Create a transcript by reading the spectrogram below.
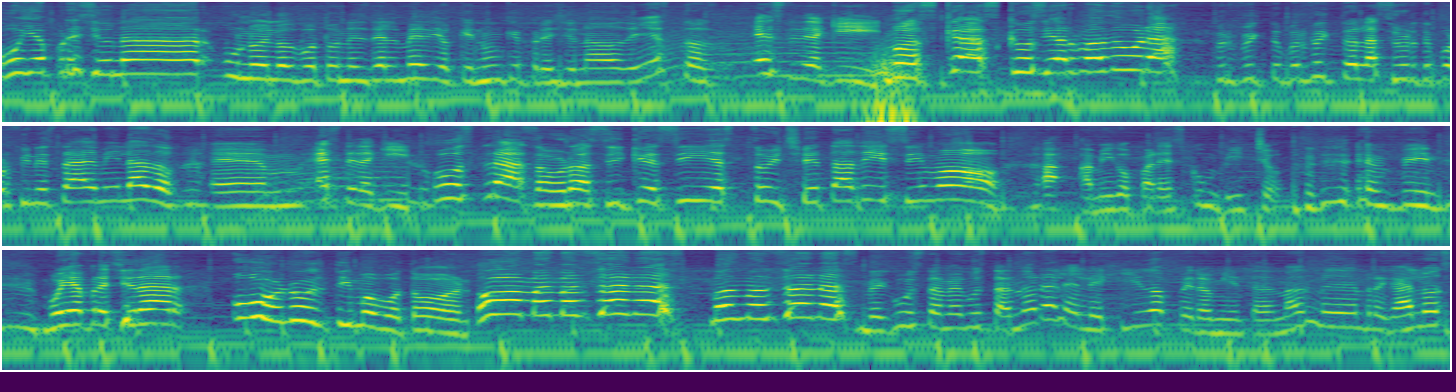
Voy a presionar uno de los botones del medio que nunca he presionado de estos Este de aquí ¡Más cascos y armadura! Perfecto, perfecto, la suerte por fin está de mi lado eh, Este de aquí ¡Ostras! Ahora sí que sí, estoy chetadísimo ah, Amigo, parezco un bicho En fin, voy a presionar un último botón ¡Oh, más manzanas! ¡Más manzanas! Me gusta, me gusta No era el elegido, pero mientras más me den regalos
